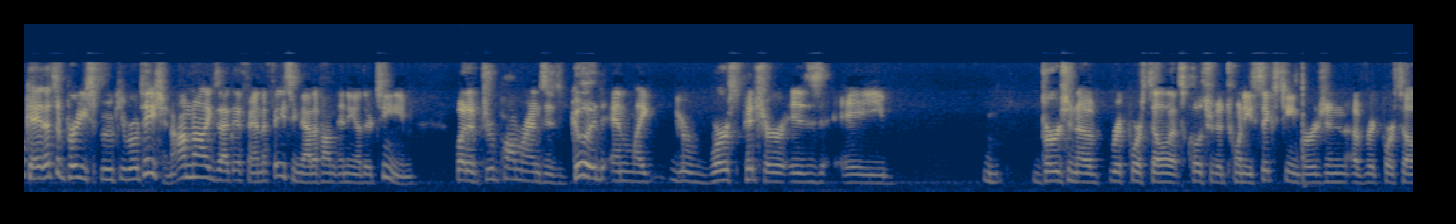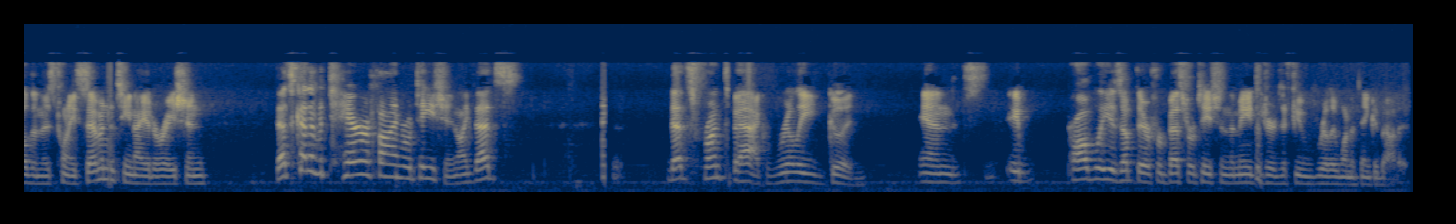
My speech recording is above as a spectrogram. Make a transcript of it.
okay, that's a pretty spooky rotation. I'm not exactly a fan of facing that if I'm any other team. But if Drew Pomeranz is good and like your worst pitcher is a version of Rick Porcello that's closer to 2016 version of Rick Porcello than his 2017 iteration, that's kind of a terrifying rotation. Like that's that's front to back really good, and it probably is up there for best rotation in the majors if you really want to think about it.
